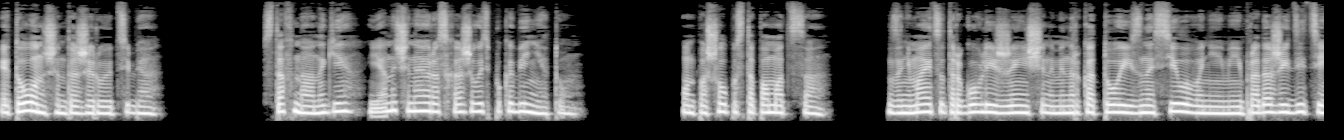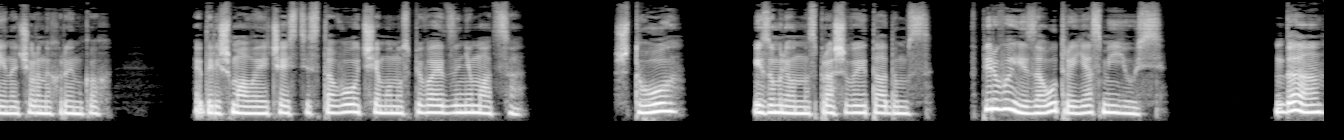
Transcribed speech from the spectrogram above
Это он шантажирует тебя. Став на ноги, я начинаю расхаживать по кабинету. Он пошел по стопам отца. Занимается торговлей с женщинами, наркотой, изнасилованиями и продажей детей на черных рынках. Это лишь малая часть из того, чем он успевает заниматься. «Что?» — изумленно спрашивает Адамс. Впервые за утро я смеюсь. Да,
